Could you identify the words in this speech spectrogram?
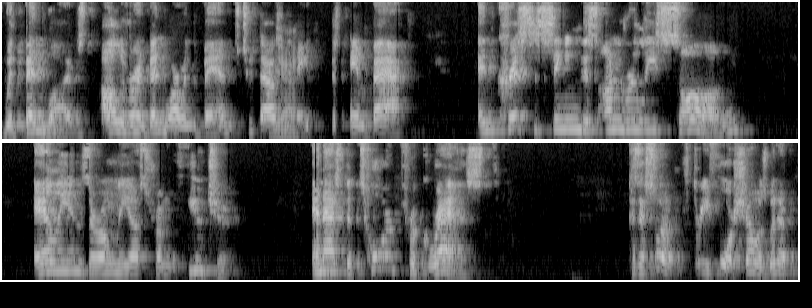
with Benoit, it was Oliver and Benoit were in the band. It was 2008. Yeah. Just came back, and Chris is singing this unreleased song. Aliens are only us from the future. And as the tour progressed, because I saw three, four shows, whatever,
